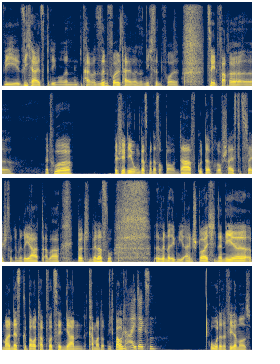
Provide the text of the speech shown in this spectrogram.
Wie Sicherheitsbedingungen, teilweise sinnvoll, teilweise nicht sinnvoll. Zehnfache äh, Natur, Bestätigung, dass man das auch bauen darf. Gut, darauf scheißt jetzt vielleicht so ein Emiriat, aber in Deutschland wäre das so. Äh, wenn da irgendwie ein Storch in der Nähe mal ein Nest gebaut hat vor zehn Jahren, kann man dort nicht bauen. Oder Eidechsen. Oder eine Fledermaus.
